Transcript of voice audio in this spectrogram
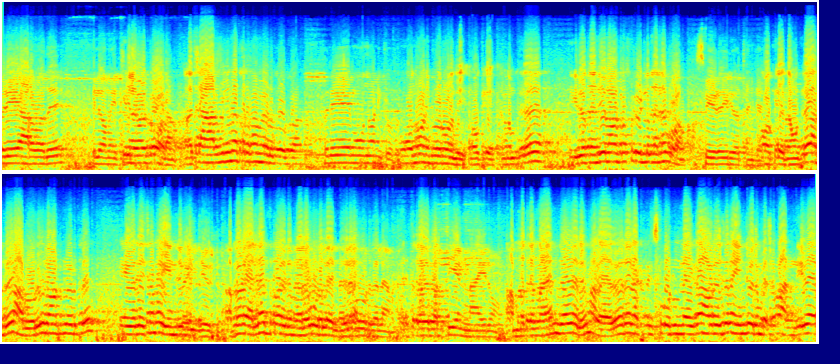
ഒരു അറുപത് കിലോമീറ്റർ കിലോമീറ്റർ ഓടാം. ചാർജിങ്ങിന് എത്ര സമയം എടുക്കും ഒരു മൂന്ന് മണിക്കൂർ. മൂന്ന് മണിക്കൂർ മതി. ഓക്കെ നമുക്ക് ഇരുപത്തഞ്ച് കിലോമീറ്റർ സ്പീഡിൽ തന്നെ പോകാം സ്പീഡ് ഇരുപത്തഞ്ച്. ഓക്കെ നമുക്ക് അത് അറുപത് കിലോമീറ്റർ എടുത്ത് ഏകദേശം റേഞ്ച് റേഞ്ച് കിട്ടും. അപ്പൊ വില എത്ര വരും? വില കൂടുതലായിരിക്കും വില കൂടുതലാണ്. എത്ര പത്തി എണ്ണായിരം അമ്പത്തെണ്ണായിരം രൂപ വരും. അതായത് ഒരു ഇലക്ട്രിക് സ്കൂട്ടറിന്റെ ആവറേജ് റേഞ്ച് വരും. പക്ഷെ വണ്ടി വേറെ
